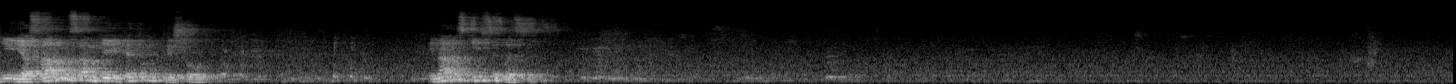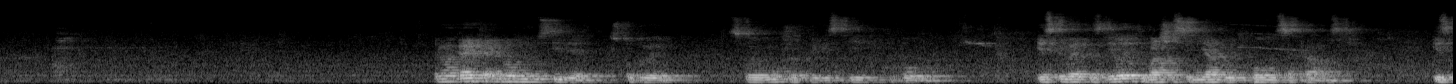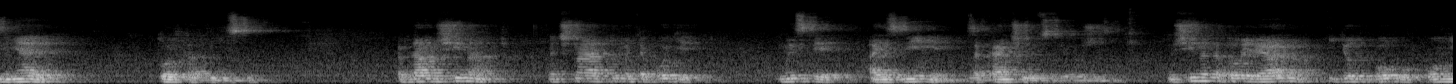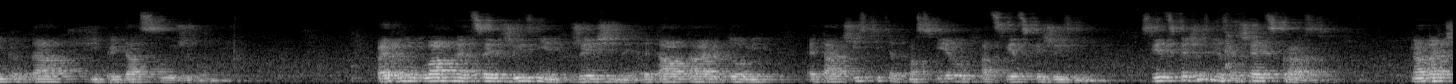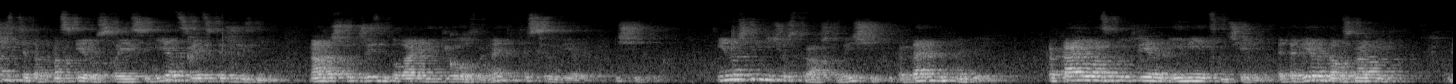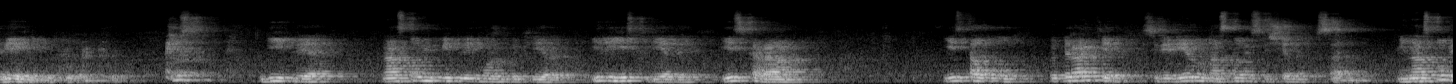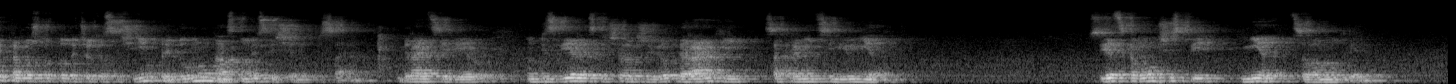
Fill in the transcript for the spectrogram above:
И я сам на самом деле к этому пришел. И надо с ним согласиться. Прилагайте огромные усилия, чтобы своего мужа привести к Богу. Если вы это сделаете, ваша семья будет полной сохранности. Изменяют только атеисты. Когда мужчина начинает думать о Боге, мысли о измене заканчиваются в его жизни. Мужчина, который реально идет к Богу, он никогда не предаст свою жену. Поэтому главная цель жизни женщины – это алтарь в доме, это очистить атмосферу от светской жизни. Светская жизнь означает страсть. Надо очистить атмосферу своей семьи от светской жизни. Надо, чтобы жизнь была религиозной. Найдите свою веру, ищите. Не нашли ничего страшного, ищите, когда-нибудь найдете. Какая у вас будет вера, не имеет значения. Эта вера должна быть древней культурой. Есть Библия, на основе Библии может быть вера. Или есть Веды, есть Коран, есть Талмуд. Выбирайте себе веру на основе священных писаний. Не на основе того, что кто-то что-то сочинил, придумал, на основе священных писаний. Выбирайте веру. Но без веры, если человек живет, гарантий сохранить семью нет. В светском обществе нет целомудрия,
